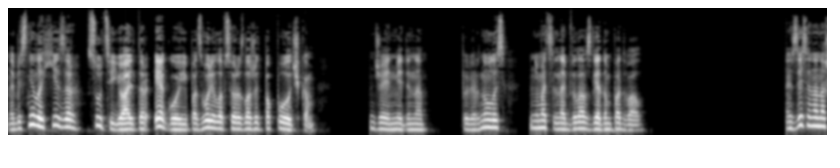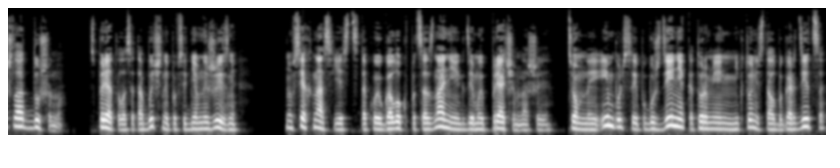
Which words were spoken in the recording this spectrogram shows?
Объяснила Хизер суть ее альтер-эго и позволила все разложить по полочкам. Джейн медленно повернулась, внимательно обвела взглядом подвал. Здесь она нашла отдушину, спряталась от обычной повседневной жизни. Но у всех нас есть такой уголок в подсознании, где мы прячем наши темные импульсы и побуждения, которыми никто не стал бы гордиться.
